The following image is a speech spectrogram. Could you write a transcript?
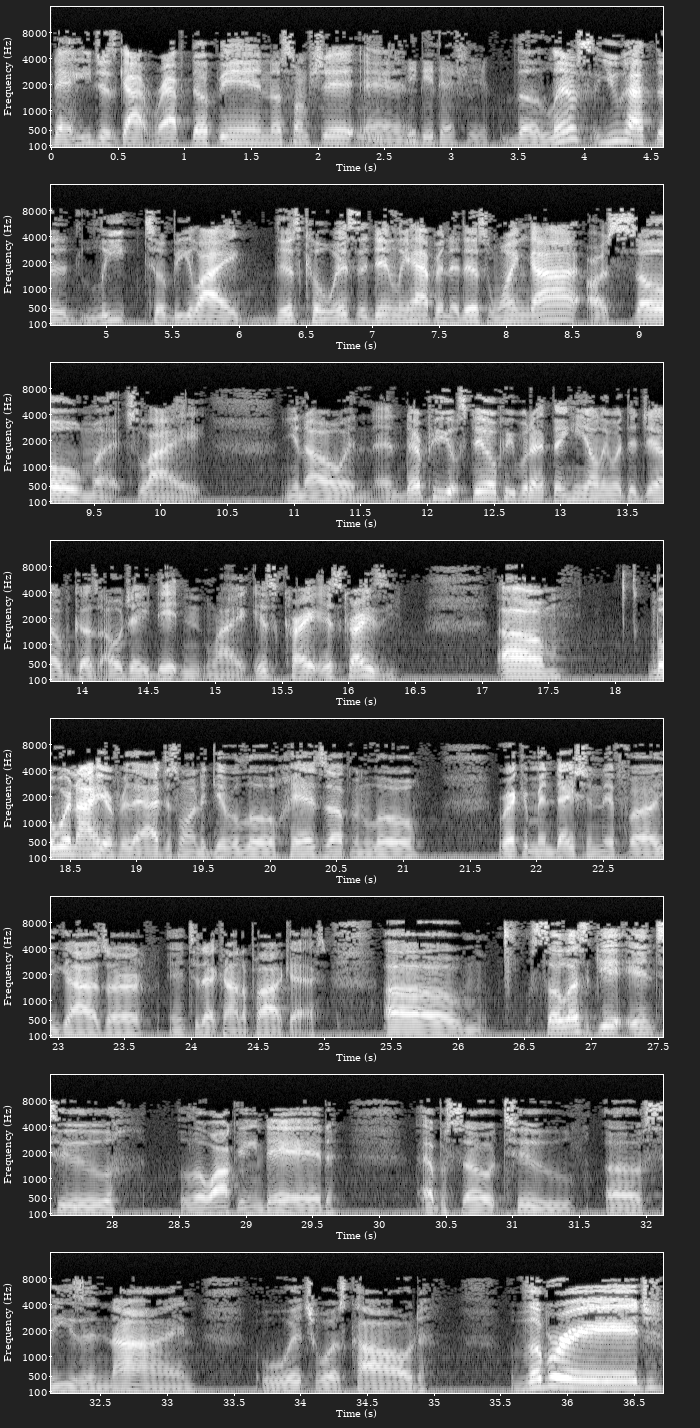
that he just got wrapped up in or some shit and he did that shit. the lengths you have to leap to be like this coincidentally happened to this one guy are so much like you know and and there are still people that think he only went to jail because oj didn't like it's crazy it's crazy. Um but we're not here for that. I just wanted to give a little heads up and a little recommendation if uh, you guys are into that kind of podcast. Um so let's get into the walking dead episode two of season nine which was called the bridge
